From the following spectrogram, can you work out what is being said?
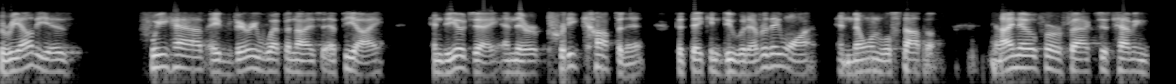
The reality is, we have a very weaponized FBI and DOJ, and they're pretty confident that they can do whatever they want and no one will stop them. And I know for a fact, just having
